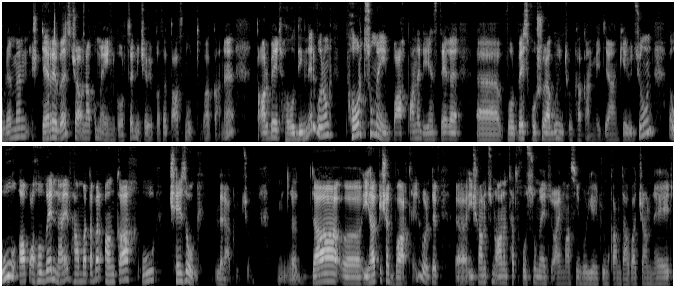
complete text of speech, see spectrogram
ուրեմն դեռևս շարունակում էին գործել մինչև 2018 թվականը տարբեր հոլդինգներ, որոնք փորձում էին պահպանել իրենց տեղը որպես խոշորագույն թուրքական մեդիա ընկերություն ու ապահովել նաև համատաբար անկախ ու չեզոք լրագրություն։ Դա իհարկե շատ բարդ էր, որովհետև իշխանությունը անընդհատ խոսում էր այն մասին, որ երկրում կան դավաճաններ,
